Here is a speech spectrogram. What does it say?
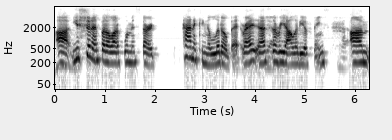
uh, mm-hmm. you shouldn't, but a lot of women start panicking a little bit, right? That's yeah. the reality of things. Yeah. Um,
